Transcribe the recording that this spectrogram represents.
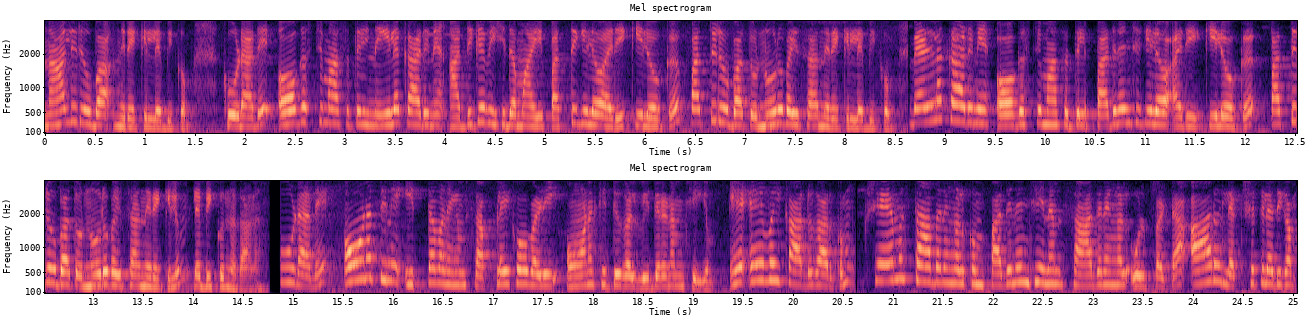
നാല് രൂപ നിരക്കിൽ ലഭിക്കും. കൂടാതെ ഓഗസ്റ്റ് മാസത്തിൽ നീല കാർഡിന് അധിക വിഹിതമായി പത്ത് കിലോ അരി കിലോക്ക് പത്ത് രൂപ തൊണ്ണൂറ് പൈസ നിരക്കിൽ ലഭിക്കും. വെള്ളക്കാടിന് ഓഗസ്റ്റ് മാസത്തിൽ പതിനഞ്ച് കിലോ അരി കിലോക്ക് പത്ത് രൂപ തൊണ്ണൂറ് പൈസ നിരക്കിലും ലഭിക്കുന്നതാണ്. കൂടാതെ ഓണത്തിന് ഇത്തവണയും സപ്ലൈകോ വഴി ഓണക്കിറ്റുകൾ വിതരണം ചെയ്യും. എ എ വൈ കാർഡുകാർക്കും ക്ഷേമ സ്ഥാപനങ്ങൾക്കും പതിനഞ്ച് ഇനം സാധനങ്ങൾ ഉൾപ്പെട്ട ആറ് ലക്ഷത്തിലധികം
